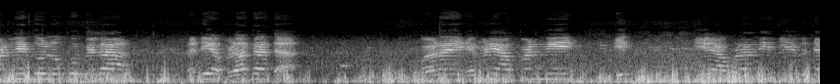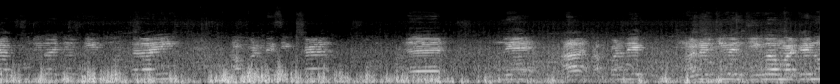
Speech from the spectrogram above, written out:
આપણને તો લોકો પેલા હજી અભડાતા હતા. પણ એમણે આપણને એક જે આપણાને જે બધા કુરિવાજોથી દૂર કરાવી, આપણને શિક્ષણ ને આપણને માનવ જીવન જીવવા માટેનો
